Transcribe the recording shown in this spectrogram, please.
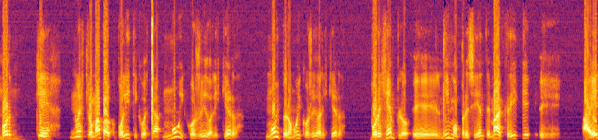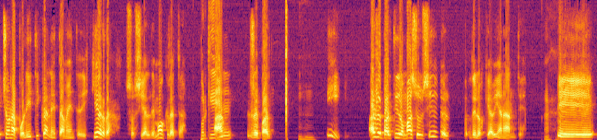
porque nuestro mapa político está muy corrido a la izquierda, muy pero muy corrido a la izquierda. Por ejemplo, eh, el mismo presidente Macri eh, ha hecho una política netamente de izquierda, socialdemócrata. Porque han repartido y han repartido más subsidios de los que habían antes. Eh,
